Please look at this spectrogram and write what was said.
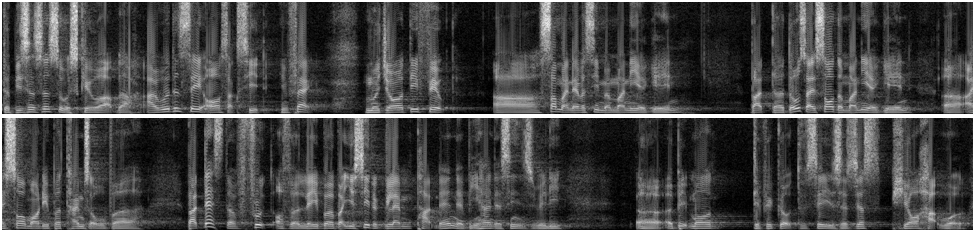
the businesses will scale up. Lah. I wouldn't say all succeed. In fact, majority failed. Uh, some I never see my money again. But uh, those I saw the money again, uh, I saw multiple times over. But that's the fruit of the labor. But you see the glam part, then the behind the scenes is really uh, a bit more difficult to say. It's just pure hard work.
